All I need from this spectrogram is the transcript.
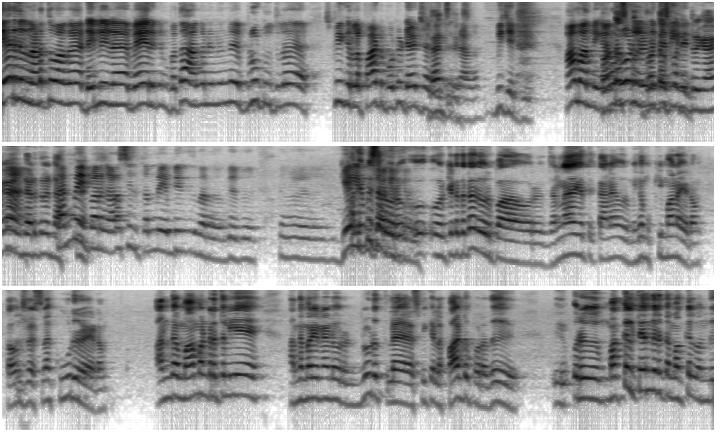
தேர்தல் நடத்துவாங்க. டெல்லியில் மேயருக்குன்னு பார்த்தா அங்கே நின்று ப்ளூடூத்தில் ஸ்பீக்கரில் பாட்டு போட்டு டான்ஸ் ஆடிட்டுருக்காங்க பிஜேபி ஆம் ஆத்மி protest ரோடில் நின்று தன்மை பாருங்க அரசியல் தன்மை எப்படி இருக்குது பாருங்க. கேலி எப்படி சார் ஒரு. ஒரு கிட்டத்தட்ட அது ஒரு பா ஒரு ஜனநாயகத்துக்கான ஒரு மிக முக்கியமான இடம். கவுன்சிலர்ஸ்லாம் கூடுற இடம். அந்த மாமன்றத்திலேயே அந்த மாதிரியான ஒரு ப்ளூடூத்தில் ஸ்பீக்கரில் பாட்டு போகிறது ஒரு மக்கள் தேர்ந்தெடுத்த மக்கள் வந்து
